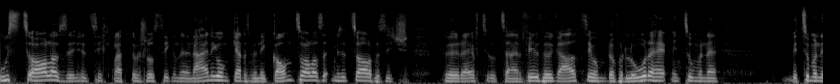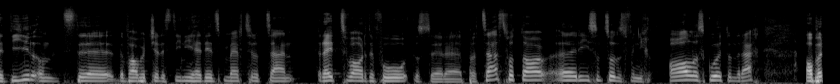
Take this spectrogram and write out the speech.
auszahlen. Also ist jetzt, ich am Schluss irgendeine Einigung gegeben, dass man nicht ganz alles hat müssen zahlen, aber es ist für FC Luzern viel, viel Geld, das man da verloren hat mit so einem mit so einem Deal und der, der Fabio Celestini hat jetzt beim FC Luzern redet zwar davon, dass er einen Prozess da äh, reist und so, das finde ich alles gut und recht, aber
